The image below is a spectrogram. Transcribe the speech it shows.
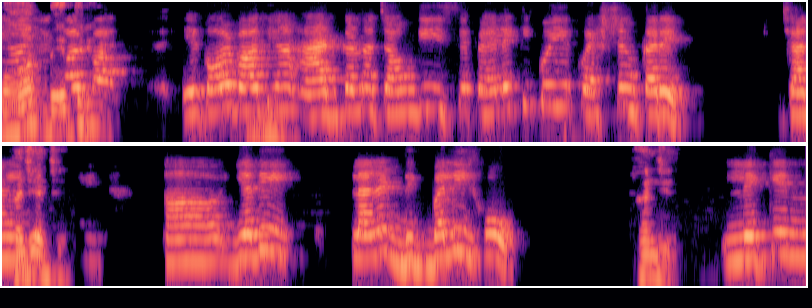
बहुत बेहतरीन एक और बात हम्म। यहाँ ऐड करना चाहूँगी इससे पहले कि कोई ये क्वेश्चन करे हाँ जी हाँ यदि प्लैनेट दिग्बली हो हाँ जी। लेकिन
